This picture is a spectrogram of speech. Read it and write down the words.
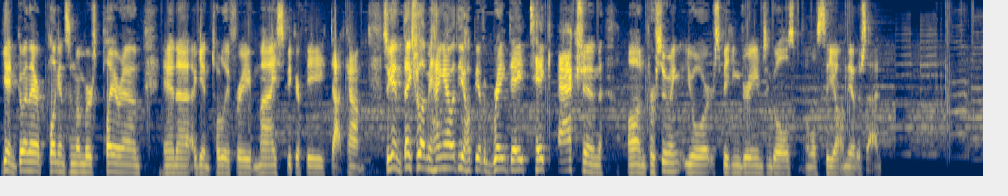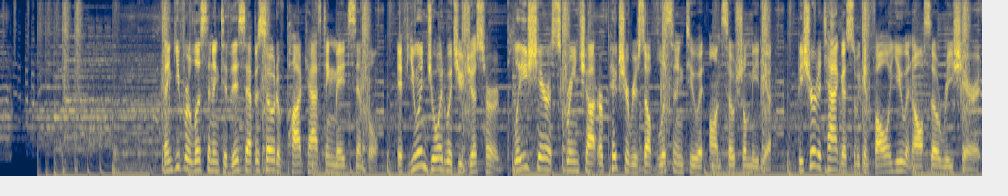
again, go in there, plug in some numbers, play around. And uh, again, totally free, myspeakerfee.com. So again, thanks for letting me hang out with you. Hope you have a great day. Take action on pursuing your speaking dreams and goals. And we'll see you on the other side. Thank you for listening to this episode of Podcasting Made Simple. If you enjoyed what you just heard, please share a screenshot or picture of yourself listening to it on social media. Be sure to tag us so we can follow you and also reshare it.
